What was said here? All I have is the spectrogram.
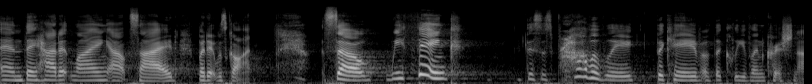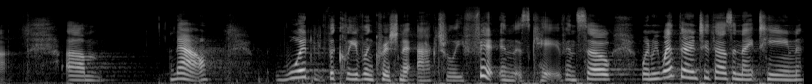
and they had it lying outside, but it was gone. So we think this is probably the cave of the Cleveland Krishna. Um, now, would the Cleveland Krishna actually fit in this cave? And so when we went there in 2019,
